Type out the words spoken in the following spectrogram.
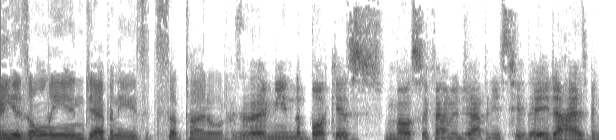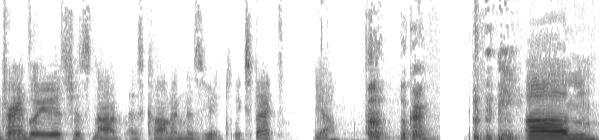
right. is only in Japanese. It's subtitled. so I mean the book is mostly found in Japanese too. They- It has been translated. It's just not as common as you'd expect. Yeah. Oh, okay. Um,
